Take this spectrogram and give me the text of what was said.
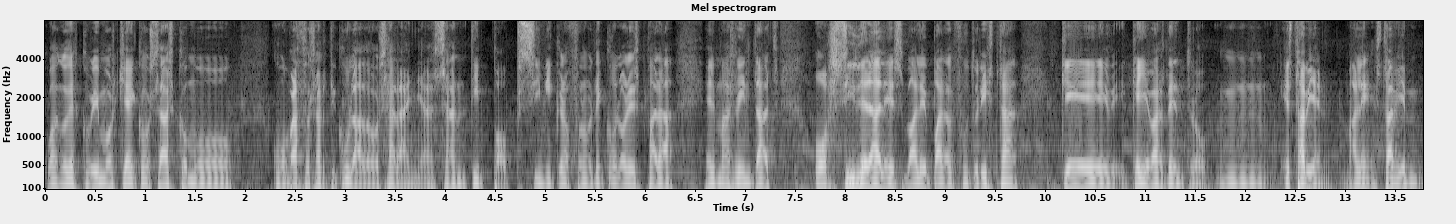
cuando descubrimos que hay cosas como, como brazos articulados, arañas, antipops y micrófonos de colores para el más vintage o siderales, ¿vale? Para el futurista que, llevas dentro. Mm, está bien, ¿vale? Está bien.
